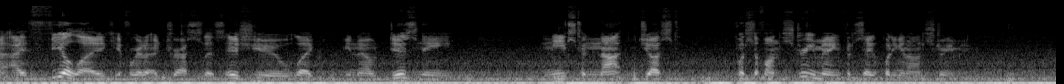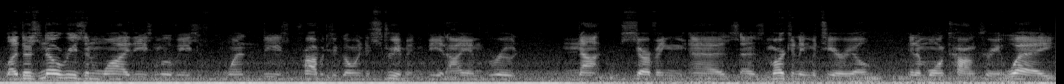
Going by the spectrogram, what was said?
I feel like if we're going to address this issue, like, you know, Disney needs to not just put stuff on streaming for the sake of putting it on streaming. Like, there's no reason why these movies, when these properties are going to streaming, be it I Am Groot, not serving as as marketing material in a more concrete way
